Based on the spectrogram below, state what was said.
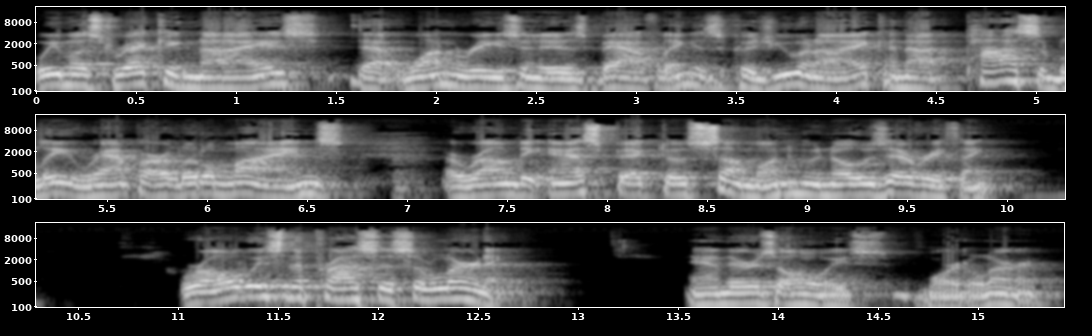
We must recognize that one reason it is baffling is because you and I cannot possibly wrap our little minds around the aspect of someone who knows everything. We're always in the process of learning, and there's always more to learn.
